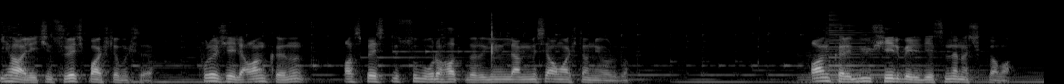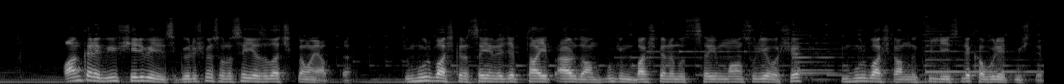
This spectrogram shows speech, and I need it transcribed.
ihale için süreç başlamıştı. Projeyle Ankara'nın asbestli su boru hatları yenilenmesi amaçlanıyordu. Ankara Büyükşehir Belediyesi'nden açıklama. Ankara Büyükşehir Belediyesi görüşme sonrası yazılı açıklama yaptı. Cumhurbaşkanı Sayın Recep Tayyip Erdoğan bugün Başkanımız Sayın Mansur Yavaş'ı Cumhurbaşkanlığı Külliyesi'nde kabul etmiştir.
